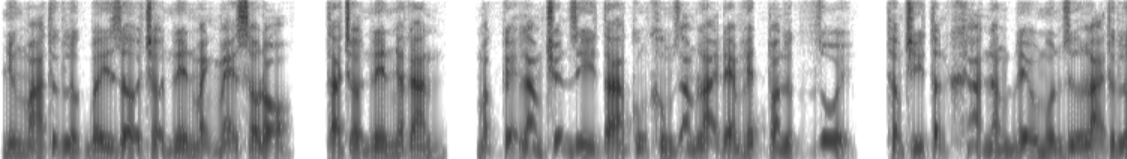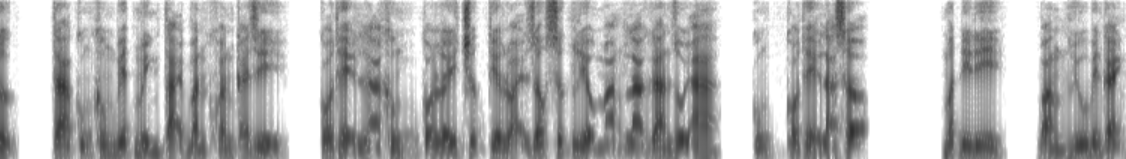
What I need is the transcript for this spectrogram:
nhưng mà thực lực bây giờ trở nên mạnh mẽ sau đó, ta trở nên nhắc gan, mặc kệ làm chuyện gì ta cũng không dám lại đem hết toàn lực rồi, thậm chí tận khả năng đều muốn giữ lại thực lực, ta cũng không biết mình tại băn khoăn cái gì, có thể là không có lấy trước kia loại dốc sức liều mạng lá gan rồi à cũng có thể là sợ. Mất đi đi bằng hữu bên cạnh,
